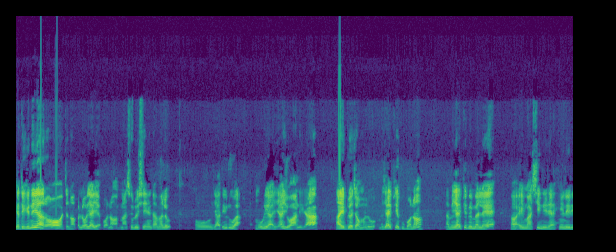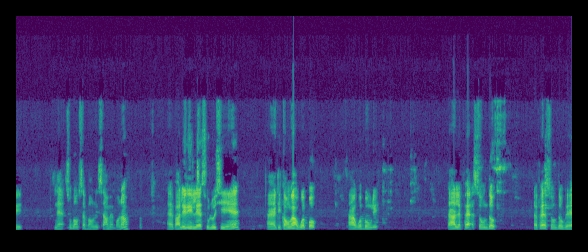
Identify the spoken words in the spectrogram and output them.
ကဲဒီကနေ့ကတော့ကျွန်တော်ဘလော့ရရဲ့ပေါ့နော်အမှန်ဆိုလို့ရှိရင်ဒါမှမလို့ဟိုရာသီဥတုကအမိုးတွေကအရန်ရွာနေတာအဲ့ဒီအတွက်ကြောင့်မလို့မရိုက်ဖြစ်ဘူးပေါ့နော်အဲမရိုက်ဖြစ်ပေမဲ့လည်းအော်အိမ်မှာရှိနေတဲ့ဟင်းလေးတွေနဲ့စုပေါင်းဆက်ပေါင်းလေးစားမယ်ပေါ့နော်အဲဗာလေးတွေလဲဆိုလို့ရှိရင်အဲဒီကောင်ကဝက်ပုံဒါကဝက်ပုံလေးဒါကလက်ဖက်အစုံတုပ်လက်ဖက်အစုံတုပ်ကဲ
